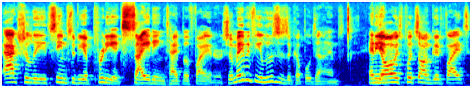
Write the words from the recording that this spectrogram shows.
actually seems to be a pretty exciting type of fighter. So maybe if he loses a couple times and he Yeah. always puts on good fights,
